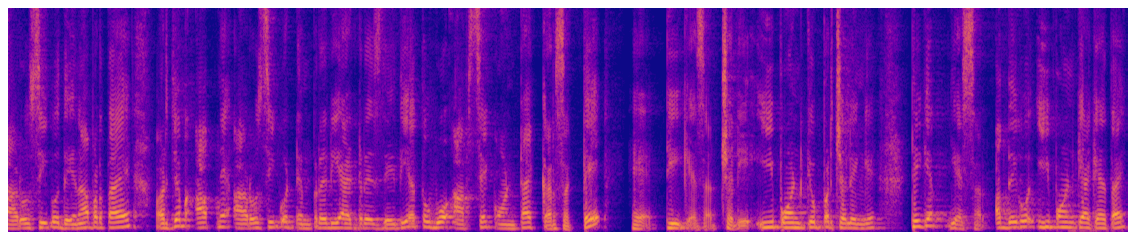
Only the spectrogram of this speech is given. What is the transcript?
आरओसी को देना पड़ता है और जब आपने आरओसी को टेम्पररी एड्रेस दे दिया तो वो आपसे कॉन्टैक्ट कर सकते है। ठीक है सर, चलिए ई e पॉइंट के ऊपर चलेंगे। ठीक है? यस सर अब देखो ई e पॉइंट क्या कहता है?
